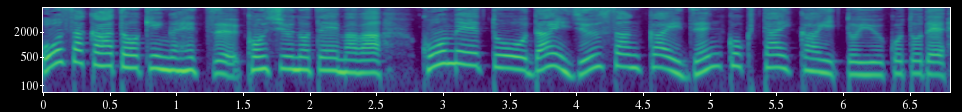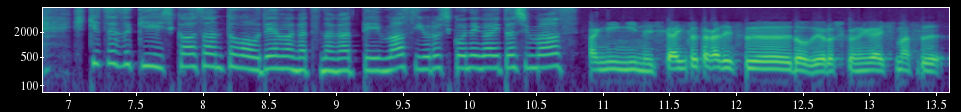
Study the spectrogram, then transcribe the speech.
大阪トーキングヘッズ今週のテーマは公明党第13回全国大会ということで引き続き石川さんとはお電話がつながっています。よろしくお願いいたします。参議院議員の石川博隆です。どうぞよろしくお願いします。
